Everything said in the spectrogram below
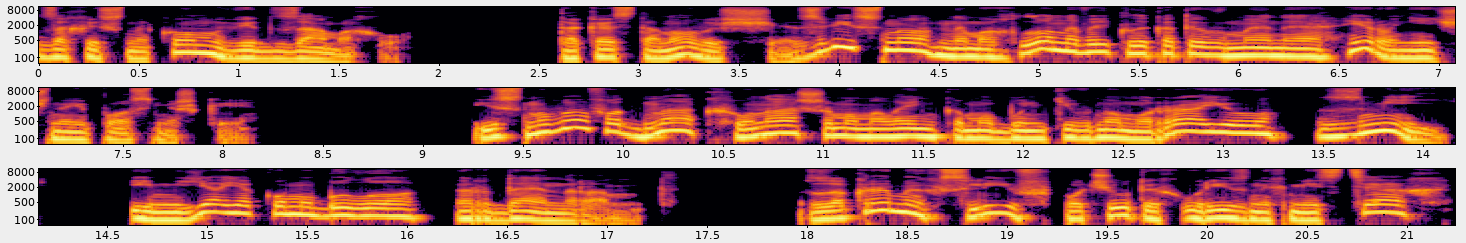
захисником від замаху. Таке становище, звісно, не могло не викликати в мене іронічної посмішки. Існував, однак, у нашому маленькому бунтівному раю Змій, ім'я якому було Рденранд. З окремих слів, почутих у різних місцях,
